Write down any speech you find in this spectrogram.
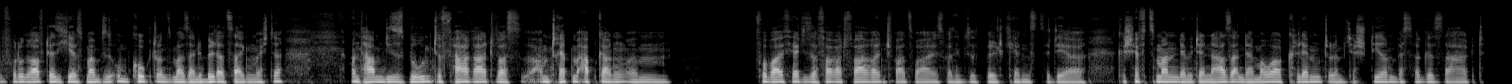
Fotograf, der sich jetzt mal ein bisschen umguckt und mal seine Bilder zeigen möchte. Und haben dieses berühmte Fahrrad, was am Treppenabgang ähm, vorbeifährt, dieser Fahrradfahrer in Schwarz-Weiß, weiß nicht, ob du das Bild kennst, der Geschäftsmann, der mit der Nase an der Mauer klemmt oder mit der Stirn besser gesagt,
